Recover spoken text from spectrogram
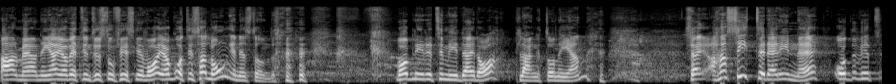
armhävningar. Jag vet inte hur stor fisken var. Jag går till salongen en stund. Vad blir det till middag idag? Plankton igen. Så han sitter där inne och du vet,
